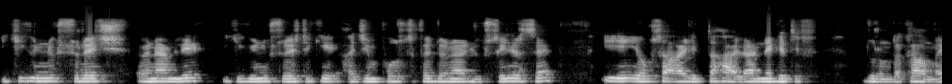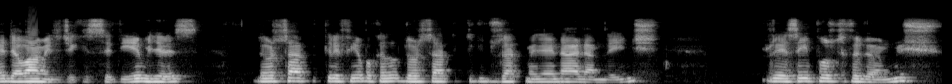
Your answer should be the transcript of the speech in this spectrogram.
iki günlük süreç önemli. İki günlük süreçteki hacim pozitife döner yükselirse iyi yoksa aylıkta hala negatif durumda kalmaya devam edecek hisse diyebiliriz. 4 saatlik grafiğe bakalım. 4 saatlikteki düzeltmeleri ne alemdeymiş. RSI pozitife dönmüş.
